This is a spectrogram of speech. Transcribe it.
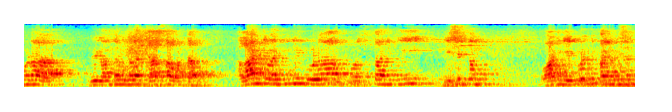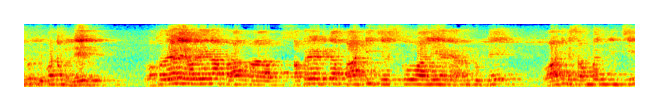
కూడా వీళ్ళందరూ కూడా చేస్తూ ఉంటారు. అలాంటివన్నీ కూడా ప్రస్తుతానికి నిషిద్ధం. వాటికి ఎటువంటి పర్మిషన్లు ఇవ్వటం లేదు. ఒకవేళ ఎవరైనా సపరేట్గా పార్టీ చేసుకోవాలి అని అనుకుంటే వాటికి సంబంధించి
